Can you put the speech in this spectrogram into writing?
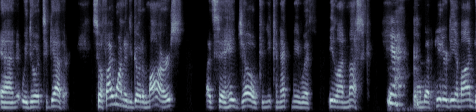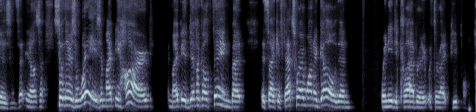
and we do it together. So if I wanted to go to Mars, I'd say, "Hey Joe, can you connect me with Elon Musk?" Yeah. And uh, Peter Diamandis, and you know, so so there's ways. It might be hard, it might be a difficult thing, but it's like if that's where I want to go, then we need to collaborate with the right people.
